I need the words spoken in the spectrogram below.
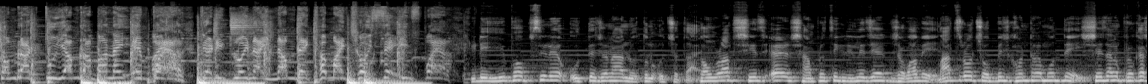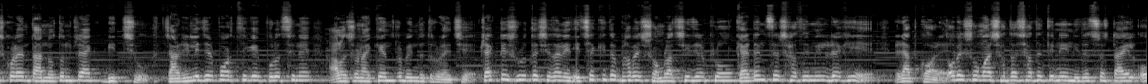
সম্রাট তুই আমরা বানাই এম্পায়ার নাম দেখা মাই চয়েসে ইন্সপায়ার এটি হিপ হপ সিনে উত্তেজনা, নতুন উচ্চতায় সম্রাট সিজ এর সাম্প্রতিক রিলিজের জবাবে মাত্র চব্বিশ ঘণ্টার মধ্যে সে যেন প্রকাশ করেন তার নতুন ট্র্যাক বিচ্ছু, যা রিলিজের পর থেকে পুরো সিনে আলোচনায় কেন্দ্রবিন্দুতে রয়েছে। ট্র্যাকটি শুরুতে সে যেন ইচ্ছাকৃতভাবে সম্রাট সিজের ফ্লো ক্যাডেন্সের সাথে মিল রেখে র্যাপ করে। তবে সময়ের সাথে সাথে তিনি নিজস্ব স্টাইল ও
